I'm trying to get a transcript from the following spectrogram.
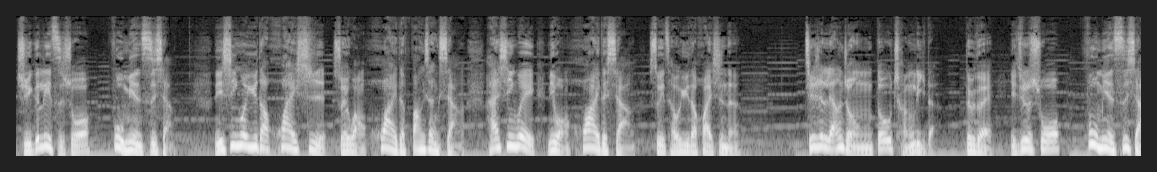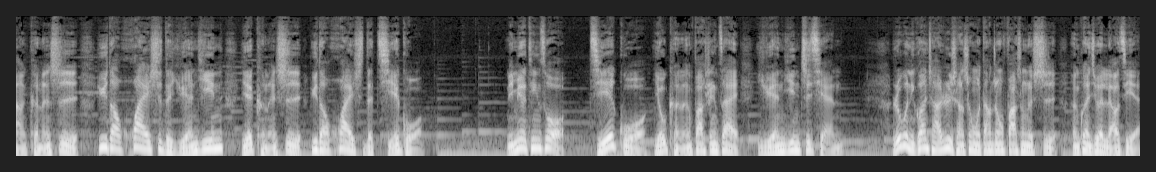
举个例子说，负面思想，你是因为遇到坏事，所以往坏的方向想，还是因为你往坏的想，所以才会遇到坏事呢？其实两种都成立的，对不对？也就是说，负面思想可能是遇到坏事的原因，也可能是遇到坏事的结果。你没有听错，结果有可能发生在原因之前。如果你观察日常生活当中发生的事，很快你就会了解，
